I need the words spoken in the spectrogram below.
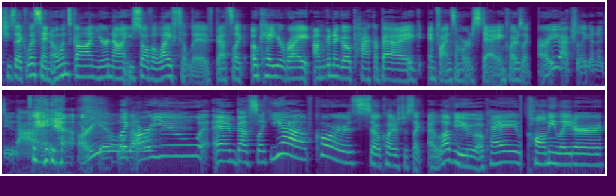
She's like, listen, Owen's gone. You're not. You still have a life to live. Beth's like, okay, you're right. I'm going to go pack a bag and find somewhere to stay. And Claire's like, are you actually going to do that? yeah, are you? like, are you? And Beth's like, yeah, of course. So Claire's just like, I love you. Okay. Call me later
